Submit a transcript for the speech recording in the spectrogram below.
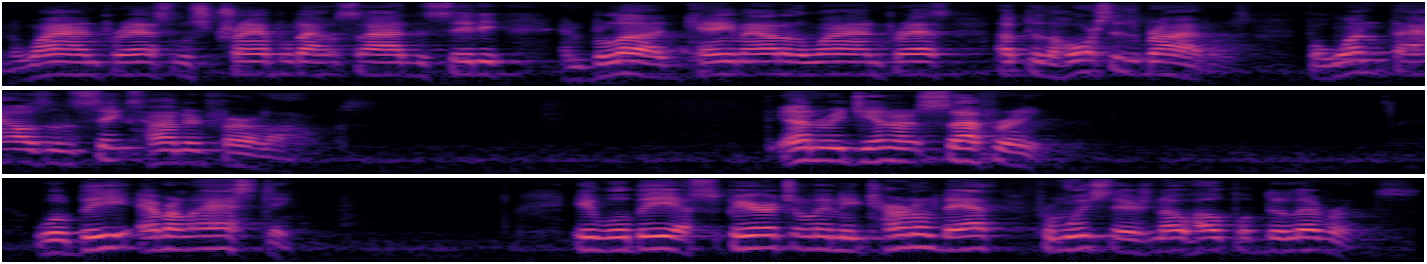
And the winepress was trampled outside the city, and blood came out of the winepress up to the horses' bridles for 1,600 furlongs. The unregenerate suffering will be everlasting. It will be a spiritual and eternal death from which there's no hope of deliverance.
